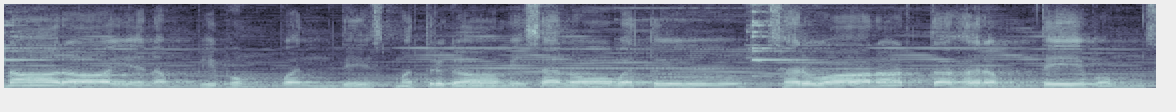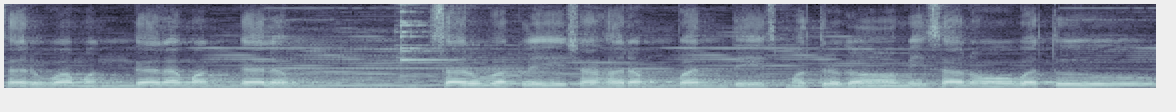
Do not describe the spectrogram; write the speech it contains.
नारायणं विभुं वन्दे स्मतृगामि सनोवतु। सर्वानार्थहरं देवं सर्वमङ्गलमङ्गलम्। सर्वक्लेशहरं वन्दे स्मतृगामि सनोवतु।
